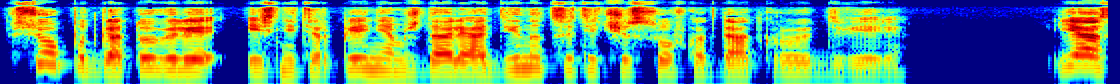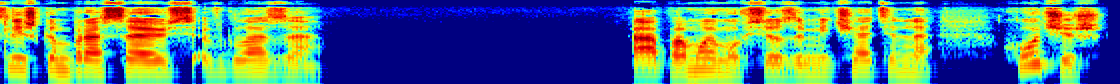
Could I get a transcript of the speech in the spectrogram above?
все подготовили и с нетерпением ждали одиннадцати часов, когда откроют двери. Я слишком бросаюсь в глаза. А, по-моему, все замечательно. Хочешь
